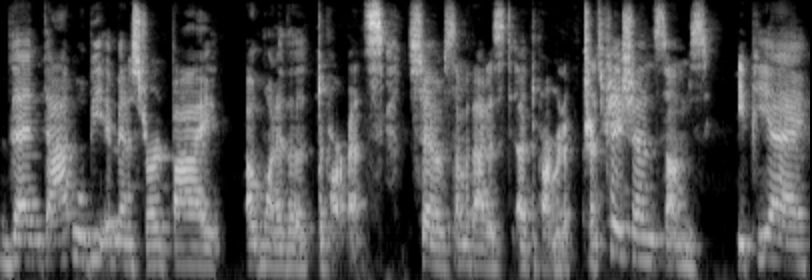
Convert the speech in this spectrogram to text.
then that will be administered by uh, one of the departments. So some of that is a department of transportation some's EPA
